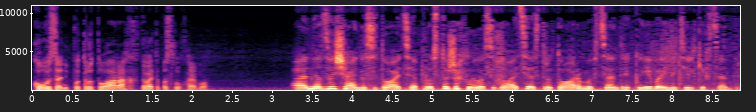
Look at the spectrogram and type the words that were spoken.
ковзань по тротуарах? Давайте послухаємо. Е, Надзвичайна ситуація, просто жахлива ситуація з тротуарами в центрі Києва і не тільки в центрі.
